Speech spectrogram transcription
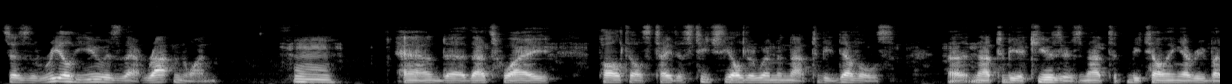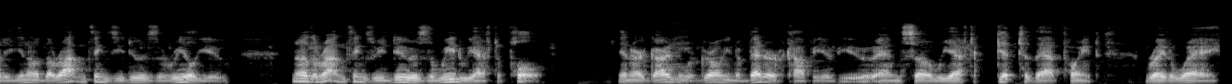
It says the real you is that rotten one. Hmm. And uh, that's why Paul tells Titus, teach the older women not to be devils, uh, not to be accusers, not to be telling everybody, you know, the rotten things you do is the real you. No, the rotten things we do is the weed we have to pull. In our garden, we're growing a better copy of you, and so we have to get to that point right away.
